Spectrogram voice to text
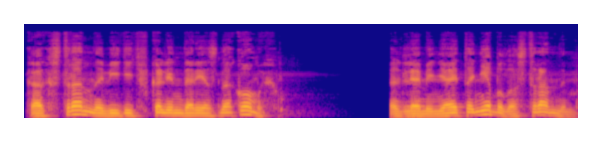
Как странно видеть в календаре знакомых. Для меня это не было странным.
